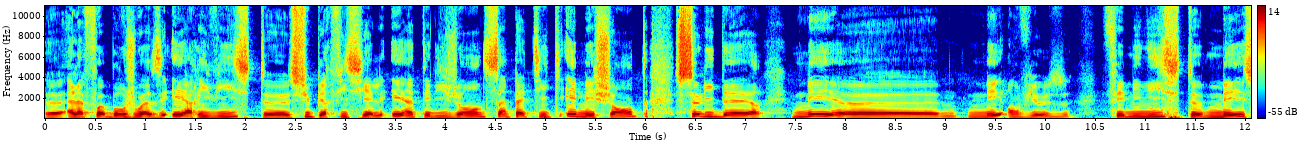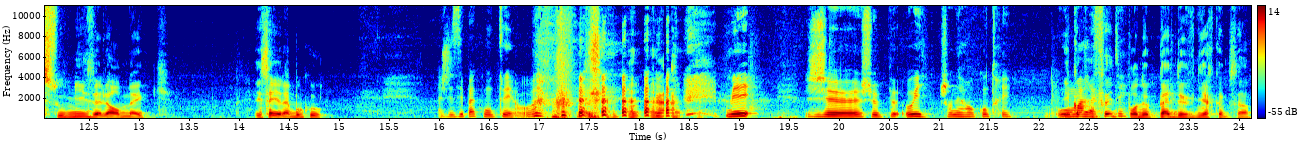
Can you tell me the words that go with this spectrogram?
à la fois bourgeoises et arrivistes, superficielles et intelligentes, sympathiques et méchantes, solidaires mais, mais envieuses, féministes mais soumises à leur mec. Et ça, il y en a beaucoup. Je ne les ai pas comptés. hein. Mais je, je peux, oui, j'en ai rencontré. Et on comment on fait pour ne pas devenir comme ça?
